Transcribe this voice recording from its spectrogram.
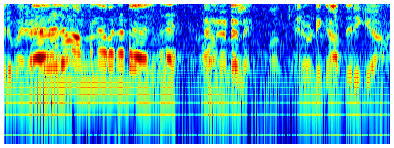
ഒരു പരിപാടി ഇറങ്ങട്ടെ അല്ലേ? ഇറങ്ങട്ടെ അല്ലേ? അതിനുവേണ്ടി കാത്തിരിക്കുകയാണ്.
